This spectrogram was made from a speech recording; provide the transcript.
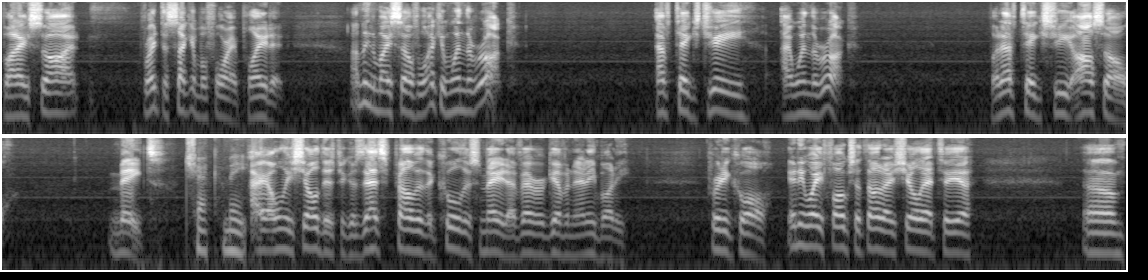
but I saw it right the second before I played it. I'm thinking to myself, well, I can win the rook. F takes G, I win the rook. But F takes G also mates. Checkmate. I only showed this because that's probably the coolest mate I've ever given anybody. Pretty cool. Anyway, folks, I thought I'd show that to you. Um,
